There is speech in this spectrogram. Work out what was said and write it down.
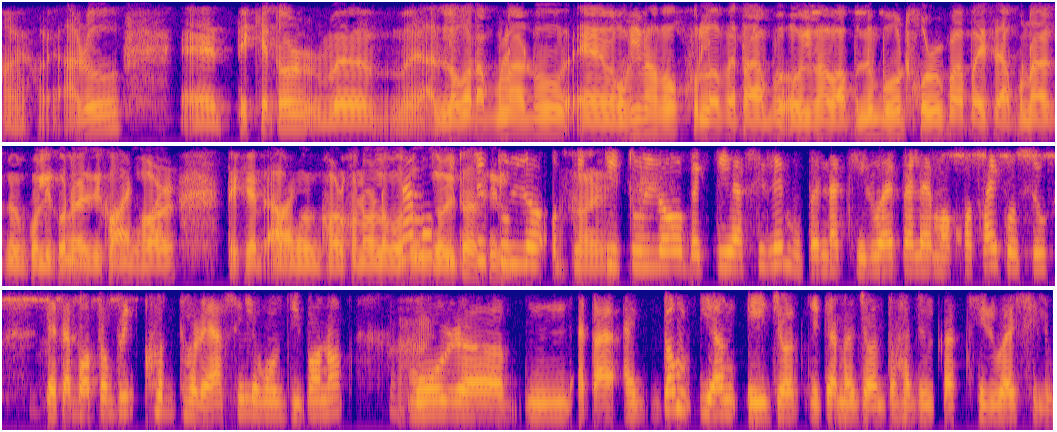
হয় হয়। আৰু তেখেতৰ লগত আপোনাৰতো অভিভাৱক সুলভ এটা অভিভাৱক আপুনি বহুত সৰুৰ পৰা পাইছে। আপোনাৰ কলিকতাৰ যিখন ঘৰ। তেখেত ঘৰখনৰ লগতো জড়িত আছিল। পিতৃতুল্য ব্যক্তি আছিলে ভূপেনদাক হেৰুৱাই পেলাই মই সঁচাই কৈছো যে এটা বটবৃক্ষত ধৰে আছিলে মোৰ জীৱনত। মোৰ এটা একদম য়াং এজত যেতিয়া মই জয়ন্ত হাজৰিকাক হেৰুৱাইছিলো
